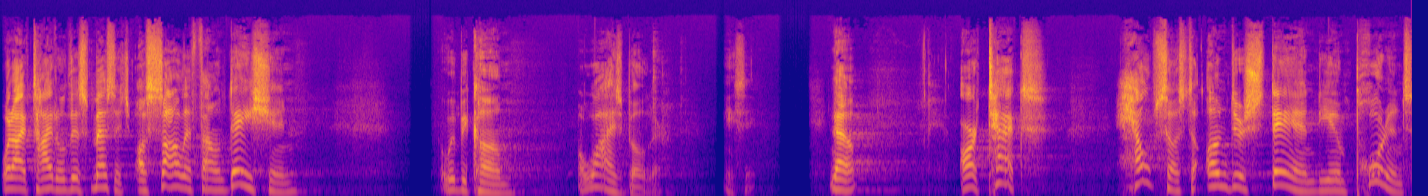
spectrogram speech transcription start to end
what I've titled this message, a solid foundation, we become a wise builder. You see. Now, our text helps us to understand the importance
